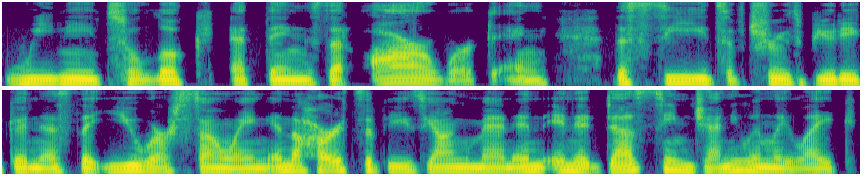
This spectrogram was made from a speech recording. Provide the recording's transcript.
we need to look at things that are working, the seeds of truth, beauty, goodness that you are sowing in the hearts of these young men. And, and it does seem genuinely like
